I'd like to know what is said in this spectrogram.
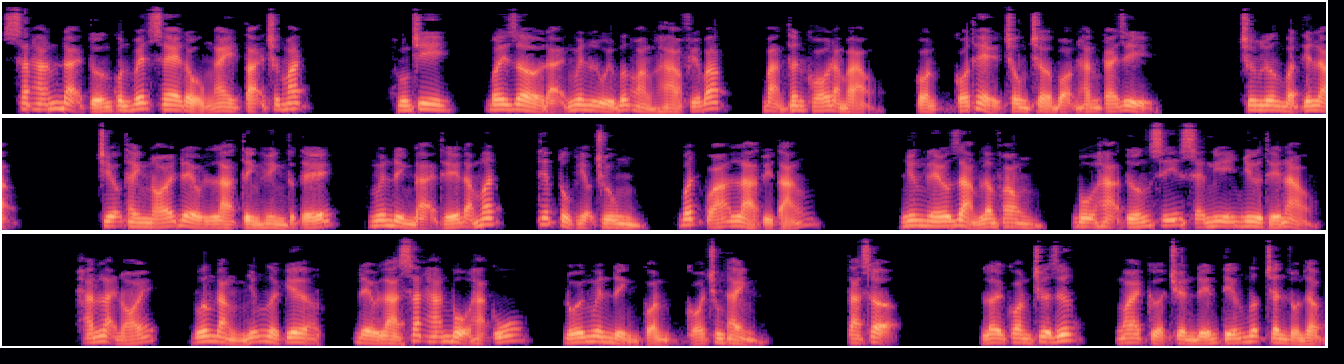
Sát hán đại tướng quân vết xe đổ ngay tại trước mắt. Húng chi, bây giờ đại nguyên lùi bước hoàng hà phía bắc, bản thân khó đảm bảo, còn có thể trông chờ bọn hắn cái gì? Trương lương bật tiết lặng. Triệu thành nói đều là tình hình thực tế, nguyên đình đại thế đã mất, tiếp tục hiệu chung, bất quá là tùy táng. Nhưng nếu giảm lâm phong, bộ hạ tướng sĩ sẽ nghĩ như thế nào? Hắn lại nói, vương đẳng những người kia, đều là sát hán bộ hạ cũ, đối nguyên Đình còn có trung thành. Ta sợ. Lời còn chưa dứt, ngoài cửa truyền đến tiếng bước chân rồn rập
